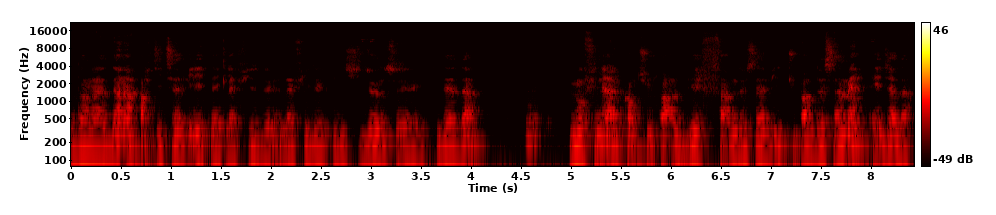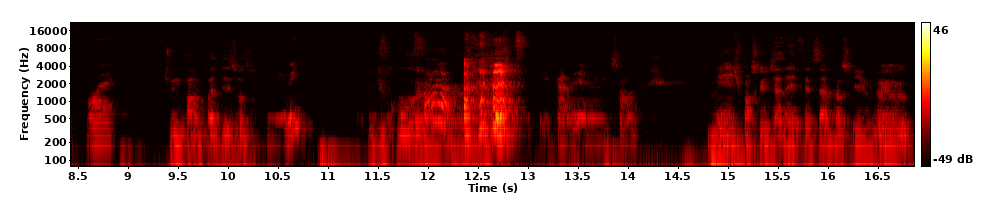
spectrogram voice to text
dans la dernière partie de sa vie, il était avec la fille de, la fille de Quincy Jones, euh, Kidada. Mm. Mais au final, quand tu parles des femmes de sa vie, tu parles de sa mère et Jada. Ouais, Tu ne parles pas des autres. mais oui, du coup, pour euh, ça. c'est quand même, tu vois. mais je pense que Jada, il fait ça parce qu'il veut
